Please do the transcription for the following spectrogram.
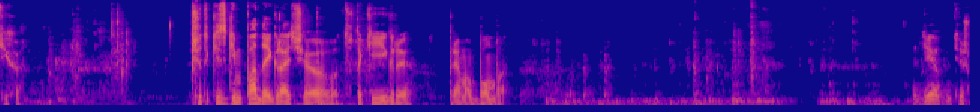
Тихо. Все-таки с геймпада играть э, вот в такие игры прямо бомба. Где, где ж...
